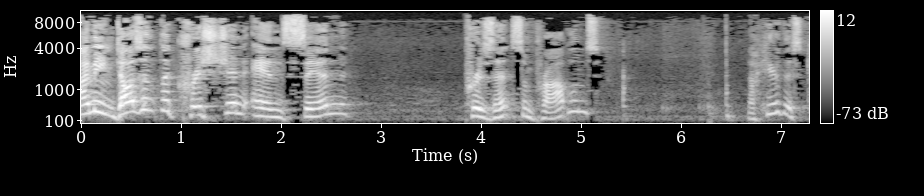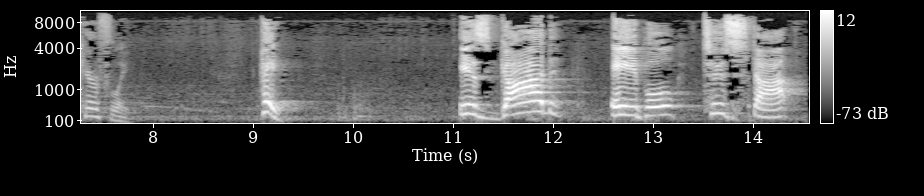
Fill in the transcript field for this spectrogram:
I mean, doesn't the Christian and sin present some problems? Now, hear this carefully. Hey, is God able to stop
